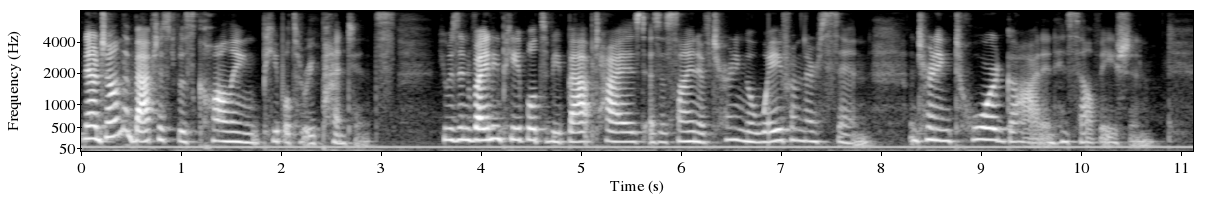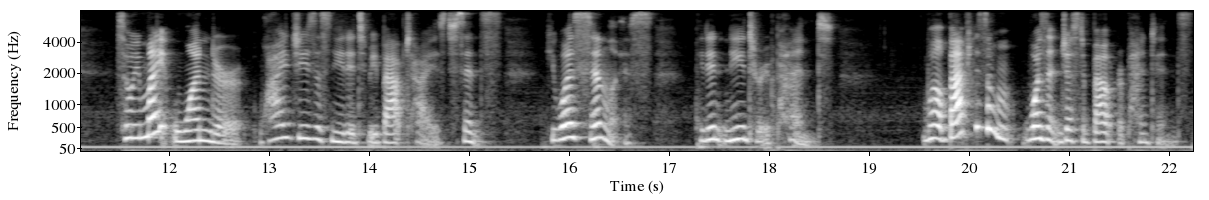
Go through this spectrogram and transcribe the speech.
Now, John the Baptist was calling people to repentance. He was inviting people to be baptized as a sign of turning away from their sin and turning toward God and his salvation. So we might wonder why Jesus needed to be baptized since he was sinless. He didn't need to repent. Well, baptism wasn't just about repentance.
